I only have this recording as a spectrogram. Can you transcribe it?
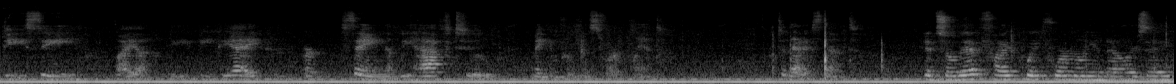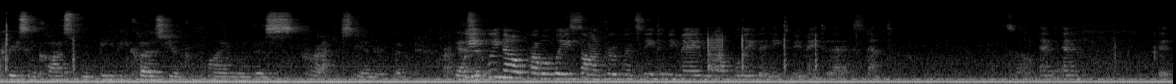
DEC via the EPA are saying that we have to make improvements to our plant to that extent. And so that five point four million dollars, that increase in cost would be because you're complying with this Correct. standard, but as We, we know probably some improvements need to be made, we don't believe they need to be made to that extent. So, and, and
